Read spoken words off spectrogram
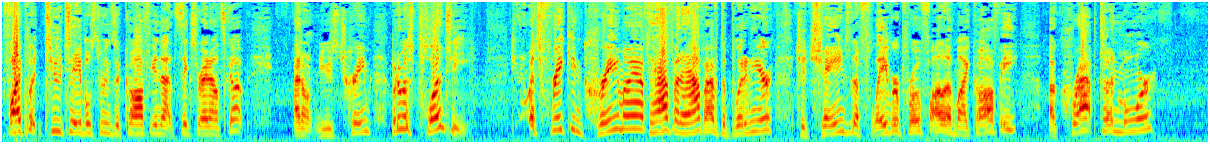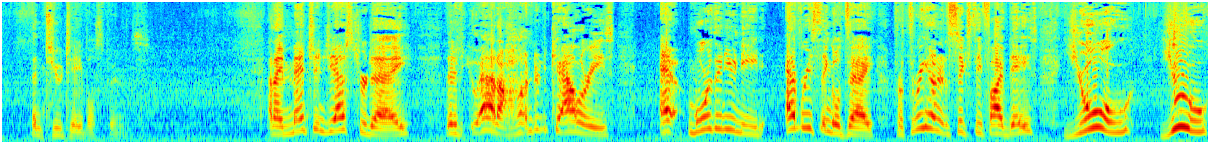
If I put two tablespoons of coffee in that six or eight ounce cup, I don't use cream, but it was plenty. Do you know how much freaking cream I have to half and half I have to put in here to change the flavor profile of my coffee? A crap ton more than two tablespoons. And I mentioned yesterday that if you add 100 calories more than you need every single day for 365 days, you you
